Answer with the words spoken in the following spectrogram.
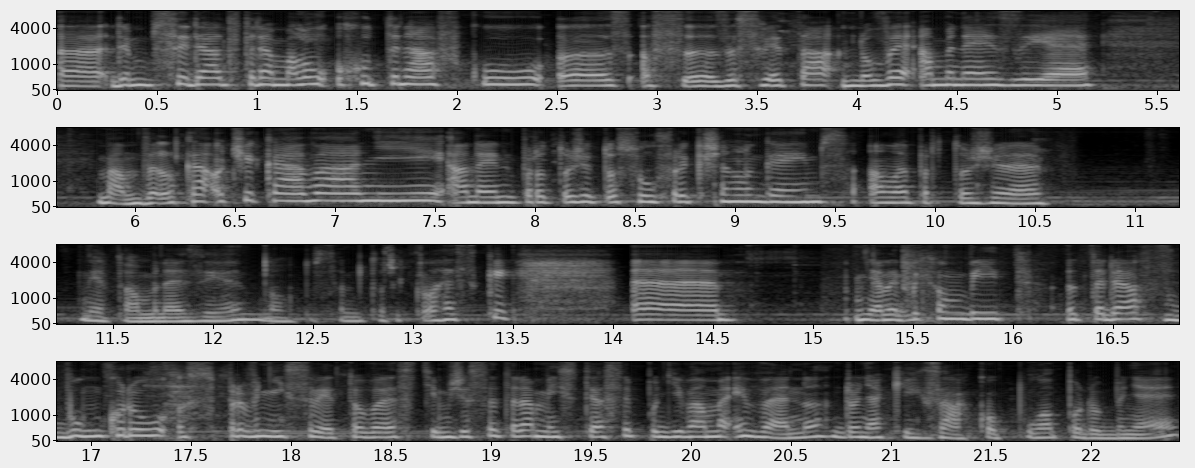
Eh, jdem si dát teda malou ochutnávku eh, ze světa nové amnézie, Mám velká očekávání a nejen proto, že to jsou frictional games, ale protože je to amnézie, no to jsem to řekla hezky. E, měli bychom být teda v bunkru z první světové s tím, že se teda místy asi podíváme i ven do nějakých zákopů a podobně.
